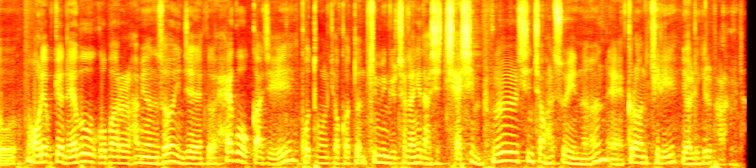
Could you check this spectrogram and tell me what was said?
또 어렵게 내부 고발을 하면서 이제 그 해고까지 고통을 겪었던 김민규 차장이 다시 재심을 신청할 수 있는 예, 그런 길이 열리길 바랍니다.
